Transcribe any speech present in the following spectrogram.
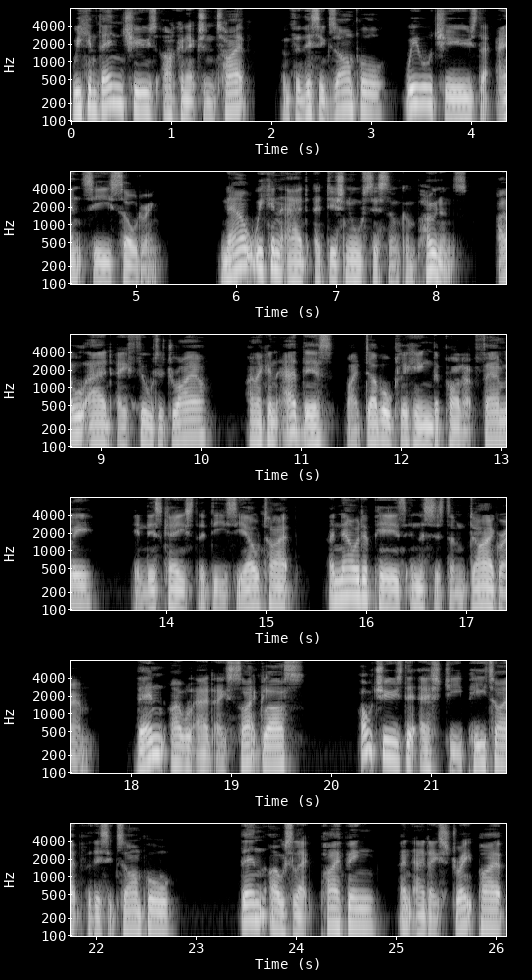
We can then choose our connection type, and for this example, we will choose the ANSI soldering. Now we can add additional system components. I will add a filter dryer and I can add this by double clicking the product family, in this case the DCL type, and now it appears in the system diagram. Then I will add a sight glass. I'll choose the SGP type for this example. Then I will select piping and add a straight pipe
